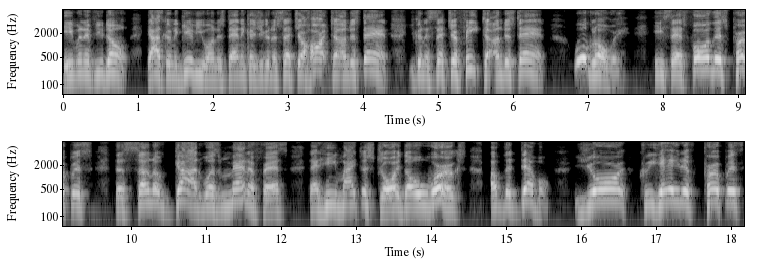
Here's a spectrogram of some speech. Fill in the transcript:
Even if you don't, God's going to give you understanding because you're going to set your heart to understand. You're going to set your feet to understand. Woo, glory. He says, For this purpose, the Son of God was manifest that he might destroy the works of the devil. Your creative purpose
